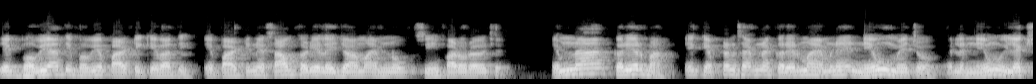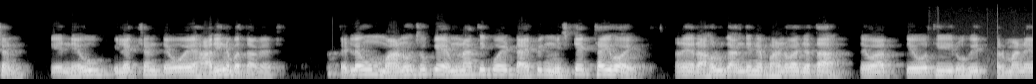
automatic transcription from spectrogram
એક ભવ્યાથી ભવ્ય પાર્ટી કહેવાતી, એ પાર્ટીને સાવ તળિયે લઈ જવામાં એમનો સિંહ ફાળો રહ્યો છે. એમના કરિયરમાં એ કેપ્ટન સાહેબના કરિયરમાં એમણે નેવું મેચો એટલે નેવું ઇલેક્શન કે નેવું ઇલેક્શન તેઓએ હારીને બતાવ્યા છે. એટલે હું માનું છું કે એમનાથી કોઈ ટાઈપિંગ મિસ્ટેક થઈ હોય અને રાહુલ ગાંધીને ભાંડવા જતા તેવા તેઓથી રોહિત શર્માને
